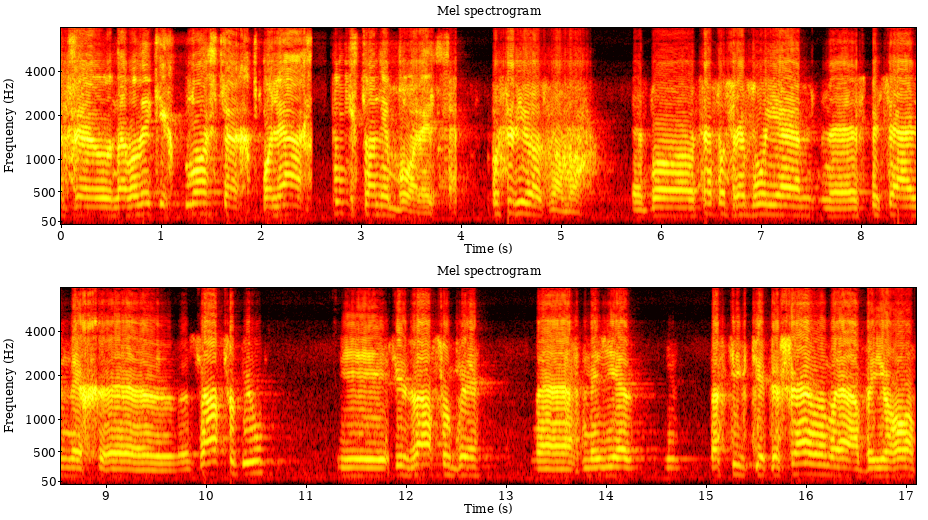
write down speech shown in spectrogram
адже на великих площах, полях ніхто не бореться. По-серйозному. Е, Бо це потребує е, спеціальних е, засобів, і ці засоби е, не є настільки дешевими, аби його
